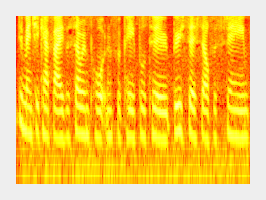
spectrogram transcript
Dementia cafes are so important for people to boost their self esteem,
